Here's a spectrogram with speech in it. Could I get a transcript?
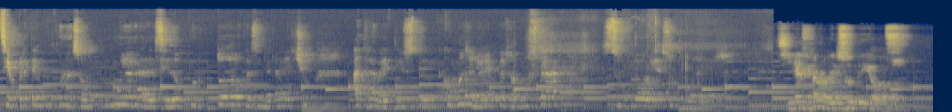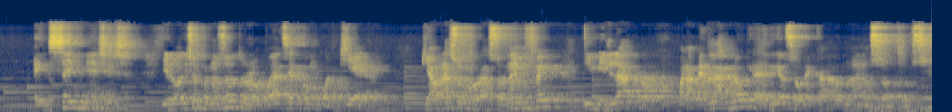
Siempre tengo un corazón muy agradecido por todo lo que el Señor ha hecho a través de usted, cómo el Señor empezó a mostrar su gloria, su poder. Si esto lo hizo Dios en seis meses y lo hizo con nosotros, lo puede hacer con cualquiera que abra su corazón en fe y milagro para ver la gloria de Dios sobre cada uno de nosotros.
